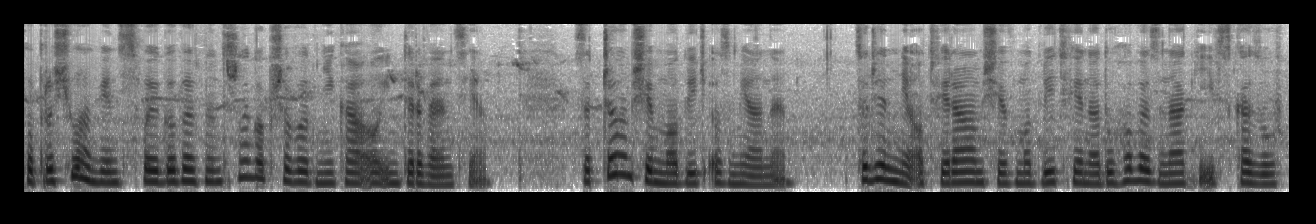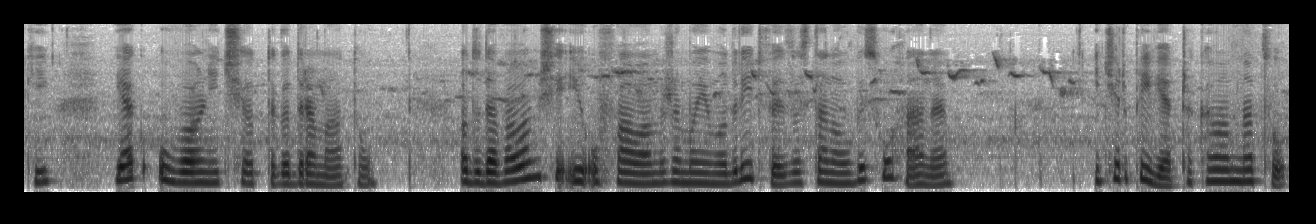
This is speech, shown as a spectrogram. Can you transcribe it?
Poprosiłam więc swojego wewnętrznego przewodnika o interwencję. Zaczęłam się modlić o zmianę. Codziennie otwierałam się w modlitwie na duchowe znaki i wskazówki, jak uwolnić się od tego dramatu. Oddawałam się i ufałam, że moje modlitwy zostaną wysłuchane. I cierpliwie czekałam na cud.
